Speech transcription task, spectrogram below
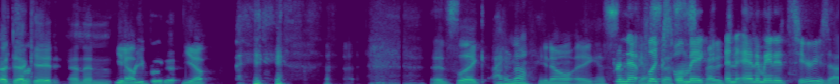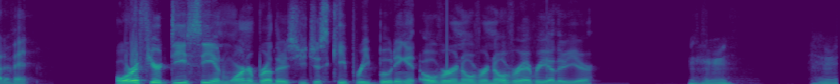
a decade and then Yep. reboot it. Yep. it's like I don't know, you know. I guess Or I guess Netflix that's will the make an animated series out of it. Or if you're DC and Warner Brothers, you just keep rebooting it over and over and over every other year. Mm-hmm. Mm-hmm.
